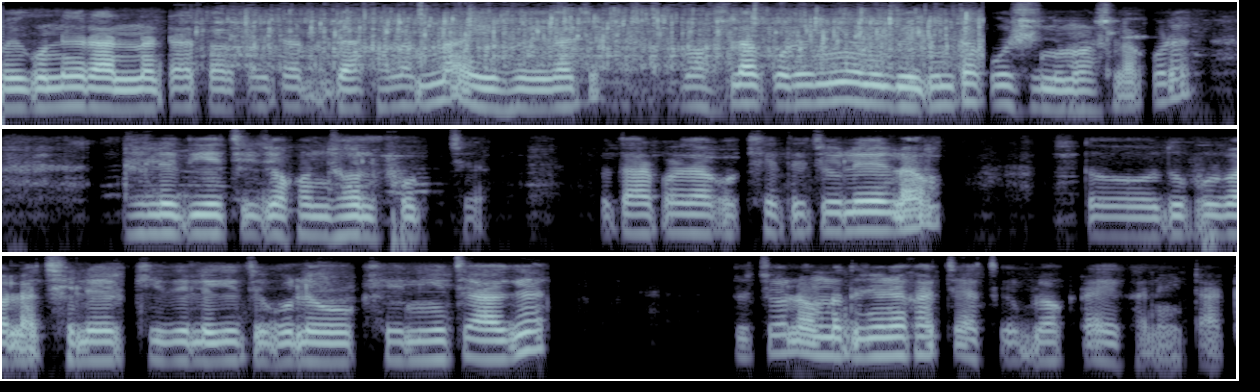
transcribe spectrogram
বেগুনের রান্নাটা, তরকারিটা দেখালাম না, এই হয়ে গেছে। মশলা করে নিয়ে আমি বেগুনটা কষিনি, মশলা করে ঢেলে দিয়েছি যখন ঝোল ফুটছে। তো তারপরে দেখো খেতে চলে এলাম। তো দুপুরবেলা ছেলের খিদে লেগেছে বলে ও খেয়ে নিয়েছে আগে। তো চলো আমরা দুজনে খাচ্ছি। আজকে ব্লগটা এখানেই। টাটা।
